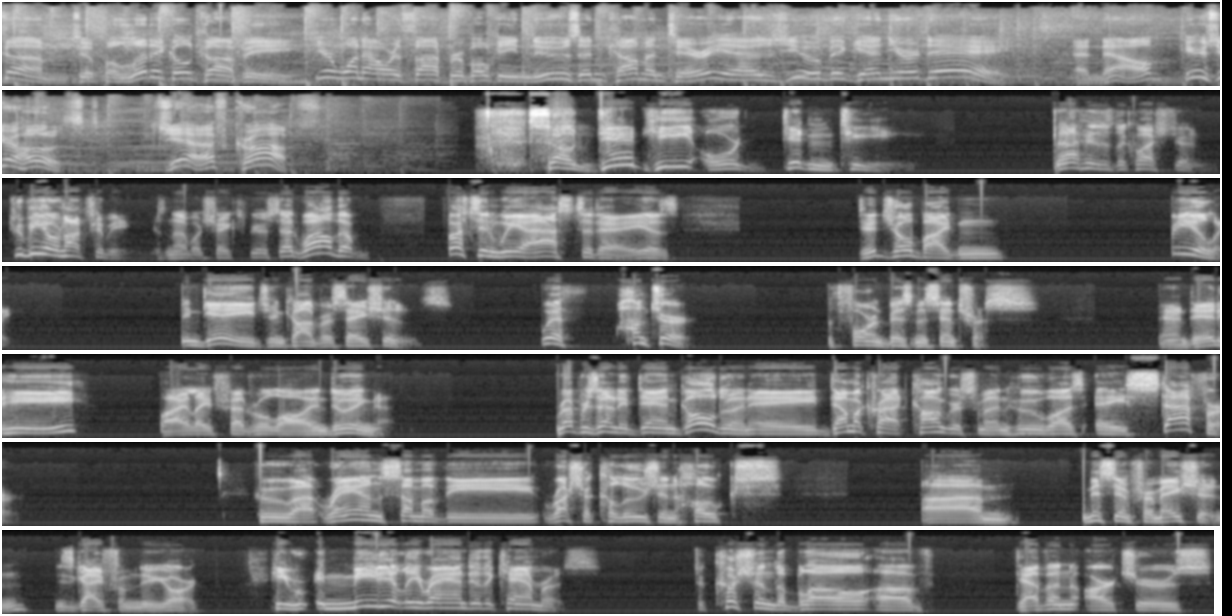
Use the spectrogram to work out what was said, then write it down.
Welcome to Political Coffee, your one hour thought provoking news and commentary as you begin your day. And now, here's your host, Jeff Kropp. So, did he or didn't he? That is the question. To be or not to be? Isn't that what Shakespeare said? Well, the question we asked today is Did Joe Biden really engage in conversations with Hunter, with foreign business interests? And did he violate federal law in doing that? Representative Dan Goldman, a Democrat congressman who was a staffer who uh, ran some of the Russia collusion hoax um, misinformation, this guy from New York, he immediately ran to the cameras to cushion the blow of Devon Archer's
